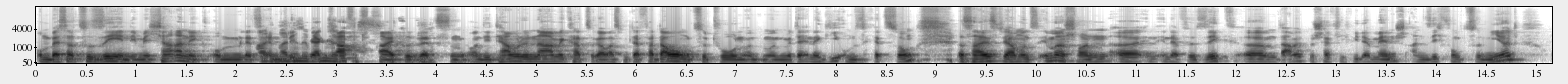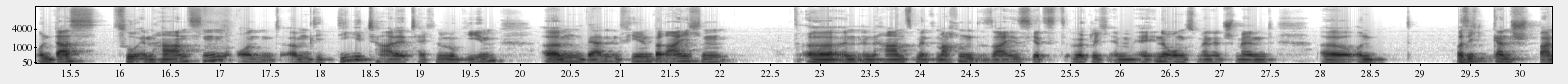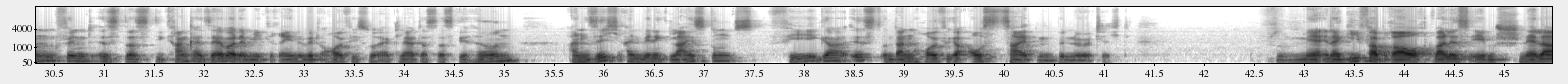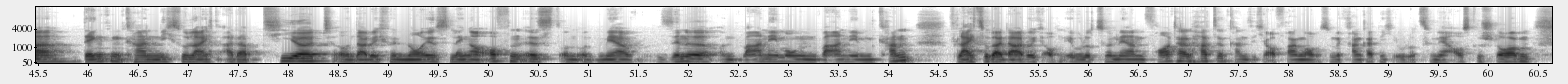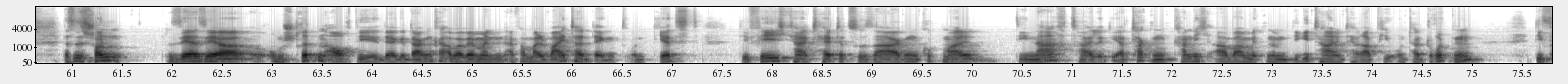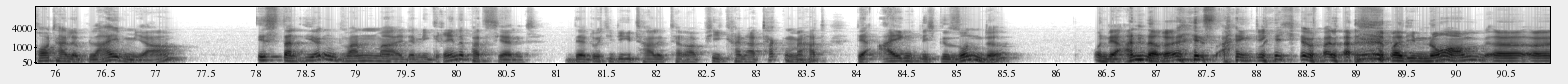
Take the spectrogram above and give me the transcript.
um besser zu sehen, die Mechanik, um letztendlich mehr Kraft freizusetzen. Und die Thermodynamik hat sogar was mit der Verdauung zu tun und, und mit der Energieumsetzung. Das heißt, wir haben uns immer schon äh, in, in, der Physik äh, damit beschäftigt, wie der Mensch an sich funktioniert und das zu enhancen. Und ähm, die digitale Technologien ähm, werden in vielen Bereichen äh, ein Enhancement machen, sei es jetzt wirklich im Erinnerungsmanagement. Äh, und was ich ganz spannend finde, ist, dass die Krankheit selber der Migräne wird häufig so erklärt, dass das Gehirn an sich ein wenig leistungsfähiger ist und dann häufiger Auszeiten benötigt mehr Energie verbraucht, weil es eben schneller denken kann, nicht so leicht adaptiert und dadurch für Neues länger offen ist und, und mehr Sinne und Wahrnehmungen wahrnehmen kann. Vielleicht sogar dadurch auch einen evolutionären Vorteil hatte. Kann sich auch fragen, warum ist so eine Krankheit nicht evolutionär ausgestorben. Das ist schon sehr, sehr umstritten, auch die, der Gedanke. Aber wenn man einfach mal weiterdenkt und jetzt die Fähigkeit hätte zu sagen, guck mal, die Nachteile, die Attacken kann ich aber mit einem digitalen Therapie unterdrücken. Die Vorteile bleiben ja. Ist dann irgendwann mal der Migränepatient, der durch die digitale Therapie keine Attacken mehr hat, der eigentlich gesunde, und der andere ist eigentlich, weil, weil die Norm äh,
